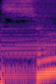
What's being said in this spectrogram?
soon.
